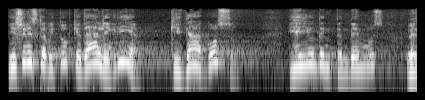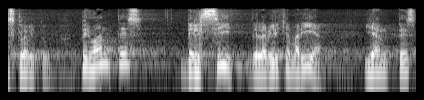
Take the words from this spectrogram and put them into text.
y es una esclavitud que da alegría, que da gozo, y ahí es donde entendemos la esclavitud. Pero antes del sí de la Virgen María y antes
